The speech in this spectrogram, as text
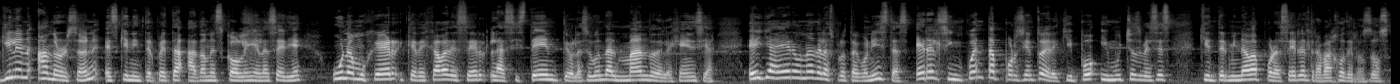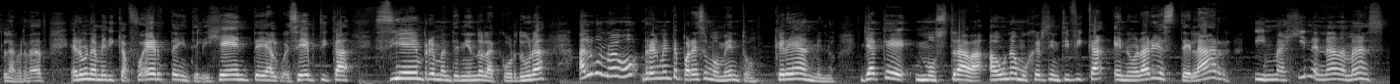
Gillian Anderson es quien interpreta a Don Scully en la serie, una mujer que dejaba de ser la asistente o la segunda al mando de la agencia. Ella era una de las protagonistas, era el 50% del equipo y muchas veces quien terminaba por hacer el trabajo de los dos, la verdad. Era una médica fuerte, inteligente, algo escéptica, siempre manteniendo la cordura. Algo nuevo realmente para ese momento, créanmelo, ya que mostraba a una mujer científica en horario estelar. Imaginen nada más.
